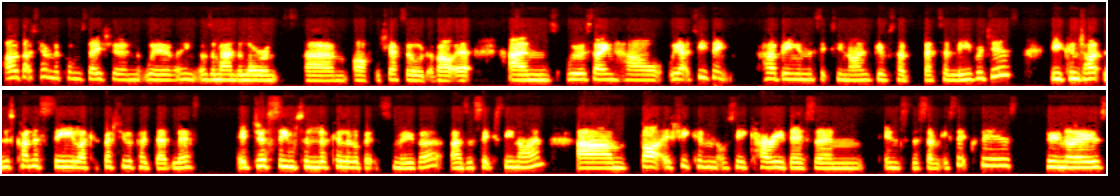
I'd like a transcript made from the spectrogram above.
I was actually having a conversation with, I think it was Amanda Lawrence um, after Sheffield about it. And we were saying how we actually think her being in the 69s gives her better leverages. You can try, just kind of see, like, especially with her deadlift, it just seems to look a little bit smoother as a 69. Um, but if she can obviously carry this and into the 76s, who knows?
